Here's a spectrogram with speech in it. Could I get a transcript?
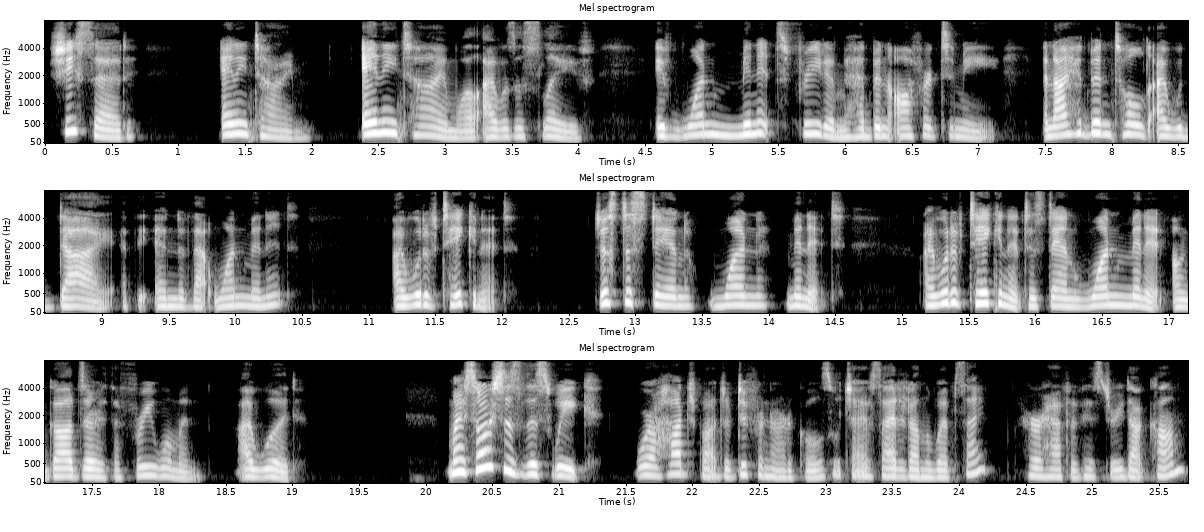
She said, Any time, any time while I was a slave, if one minute's freedom had been offered to me, and I had been told I would die at the end of that one minute, I would have taken it. Just to stand one minute. I would have taken it to stand one minute on God's earth a free woman. I would. My sources this week were a hodgepodge of different articles, which I have cited on the website, herhalfofhistory.com,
